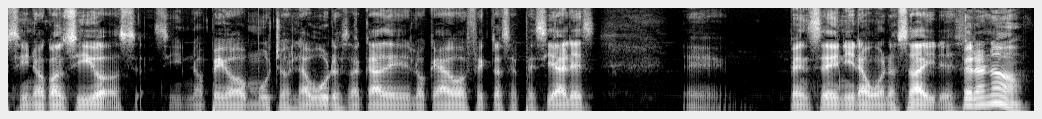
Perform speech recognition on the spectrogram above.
si no consigo, o sea, si no pego muchos laburos acá de lo que hago, efectos especiales, eh, pensé en ir a Buenos Aires. Pero no.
